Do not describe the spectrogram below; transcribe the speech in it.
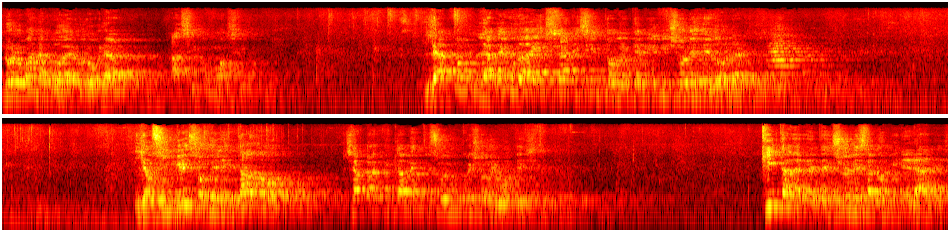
no lo van a poder lograr así como así. La, deuda es ya de 120 mil millones de dólares. Los ingresos del Estado ya prácticamente son un cuello de botella. Quita de retenciones a los minerales.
